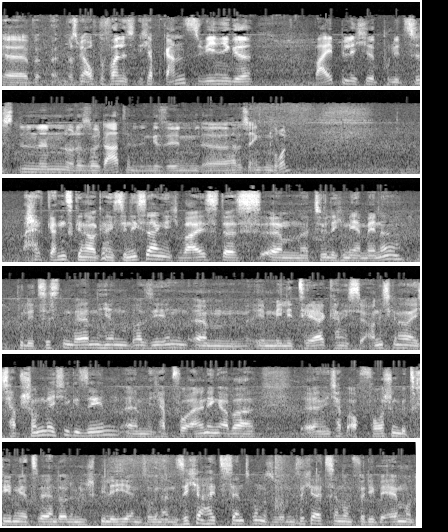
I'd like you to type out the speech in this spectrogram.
Äh, was mir aufgefallen ist, ich habe ganz wenige weibliche Polizistinnen oder Soldatinnen gesehen. Äh, hat das irgendeinen Grund? Ganz genau kann ich dir nicht sagen. Ich weiß, dass ähm, natürlich mehr Männer Polizisten werden hier in Brasilien. Ähm, Im Militär kann ich es ja auch nicht genau sagen. Ich habe schon welche gesehen. Ähm, ich habe vor allen Dingen aber, ich habe auch Forschung betrieben jetzt während der Olympischen Spiele hier im sogenannten Sicherheitszentrum. Es wurde ein Sicherheitszentrum für die WM und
